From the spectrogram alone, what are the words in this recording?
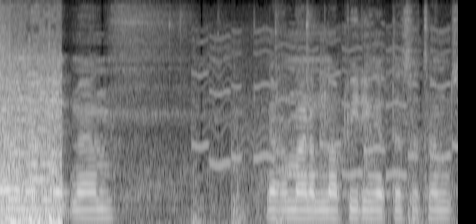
I'm an idiot, man. Never mind, I'm not beating at this attempt.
